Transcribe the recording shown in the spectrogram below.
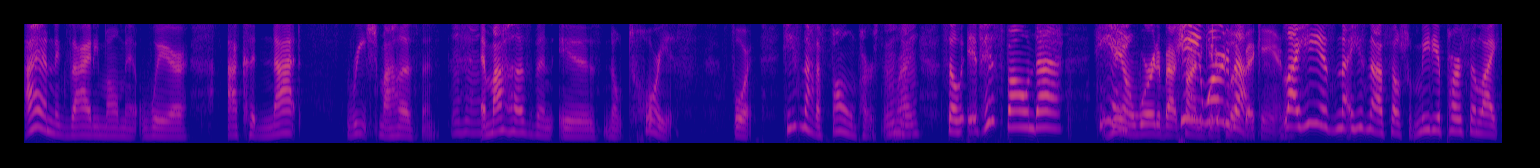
I had an anxiety moment where I could not reach my husband, Mm-hmm. and my husband is notorious for it. He's not a phone person, right? So if his phone die. He, Mm-hmm. He ain't- don't worried about trying to get worried about back in. Like he is not. He's not a social media person. Like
